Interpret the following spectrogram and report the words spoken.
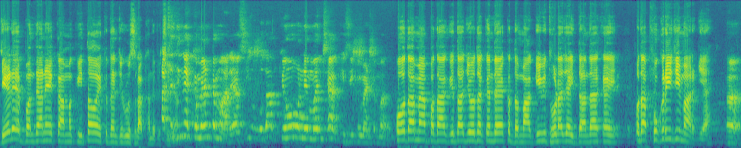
ਜਿਹੜੇ ਬੰਦਿਆਂ ਨੇ ਇਹ ਕੰਮ ਕੀਤਾ ਉਹ ਇੱਕ ਦਿਨ ਜ਼ਰੂਰ ਸਲਾਖਾਂ ਦੇ ਪਿੱਛੇ ਅੱਛਾ ਜਿਹਨੇ ਕਮੈਂਟ ਮਾਰਿਆ ਸੀ ਉਹਦਾ ਕਿਉਂ ਉਹਨੇ ਮਨਸ਼ਾ ਕੀ ਸੀ ਕਮੈਂਟ ਮਾਰਨ? ਉਹ ਤਾਂ ਮੈਂ ਪਤਾ ਕੀਤਾ ਜੀ ਉਹ ਤਾਂ ਕਹਿੰਦੇ ਇੱਕ ਦਿਮਾਗੀ ਵੀ ਥੋੜਾ ਜਿਹਾ ਇਦਾਂ ਦਾ ਕਿ ਉਹਦਾ ਫੁਕਰੀ ਜੀ ਮਾਰ ਗਿਆ। ਹਾਂ।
